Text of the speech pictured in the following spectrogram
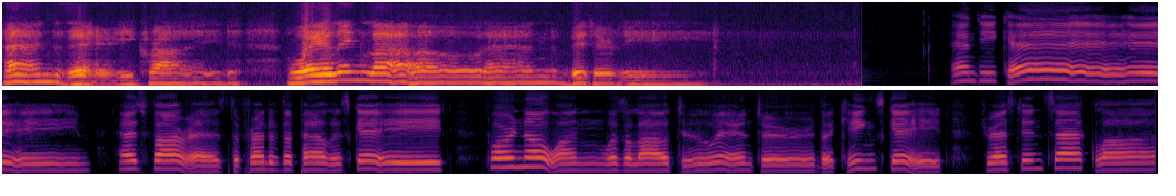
and there he cried, wailing loud and bitterly. And he came as far as the front of the palace gate, for no one was allowed to enter the king's gate dressed in sackcloth.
